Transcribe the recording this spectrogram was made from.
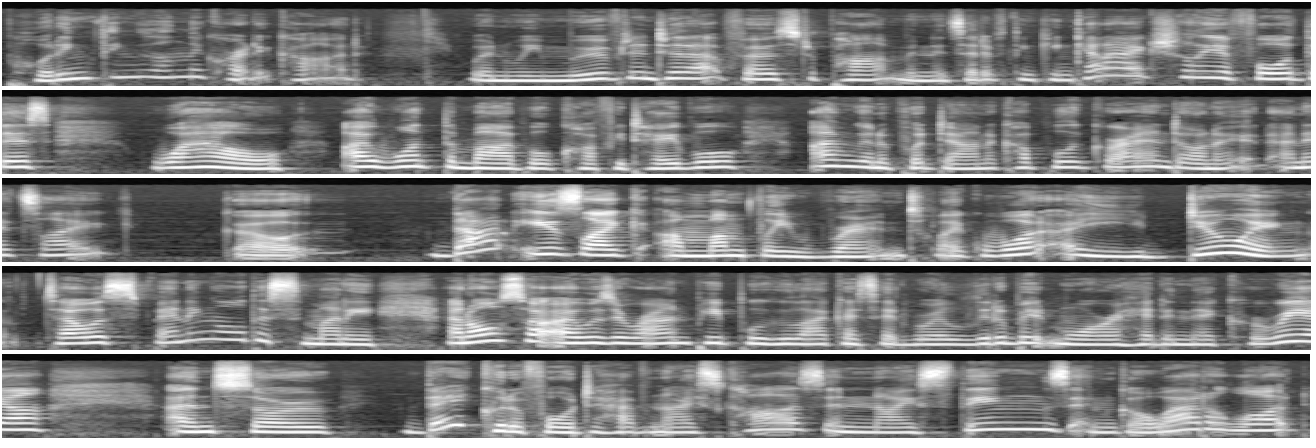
putting things on the credit card when we moved into that first apartment, instead of thinking, can I actually afford this? Wow, I want the marble coffee table. I'm going to put down a couple of grand on it. And it's like, girl, that is like a monthly rent. Like, what are you doing? So I was spending all this money. And also, I was around people who, like I said, were a little bit more ahead in their career. And so they could afford to have nice cars and nice things and go out a lot.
